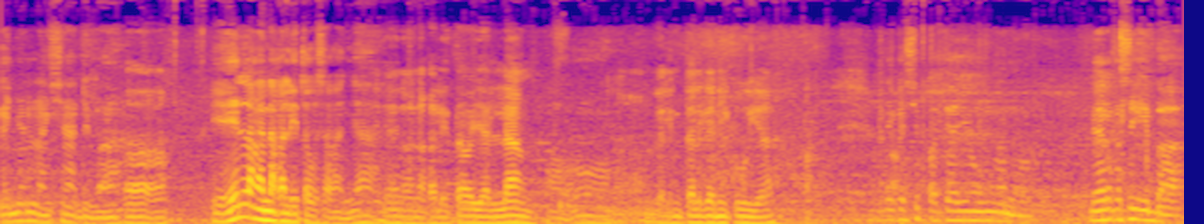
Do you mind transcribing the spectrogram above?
Ganyan lang siya, di ba? Oo. Yan lang ang nakalitaw sa kanya. Yan o, nakalitaw. Yan lang. Oo. Ah, Ang galing talaga ni kuya. Hindi kasi pagka yung ano, meron kasi iba,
